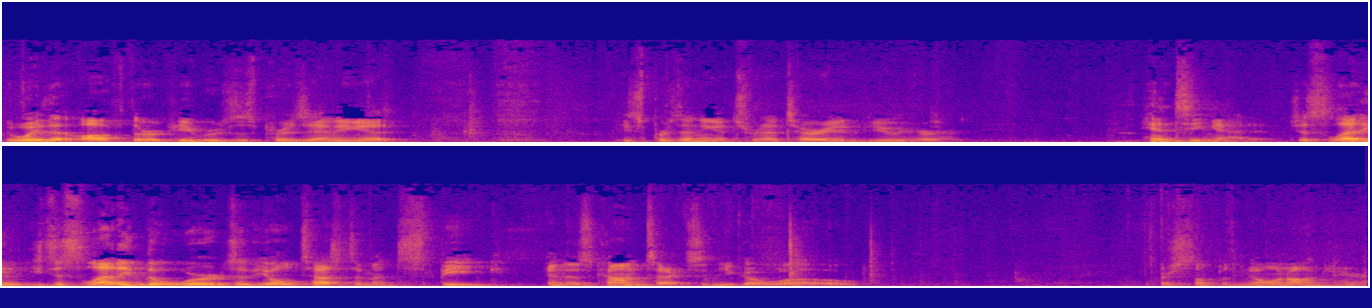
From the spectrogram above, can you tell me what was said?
the way the author of Hebrews is presenting it, he's presenting a Trinitarian view here hinting at it. Just letting he's just letting the words of the Old Testament speak in this context, and you go, whoa, there's something going on here.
